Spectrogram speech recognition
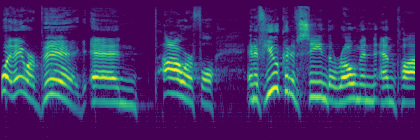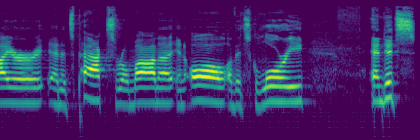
Boy, they were big and powerful. And if you could have seen the Roman Empire and its Pax Romana in all of its glory, and its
